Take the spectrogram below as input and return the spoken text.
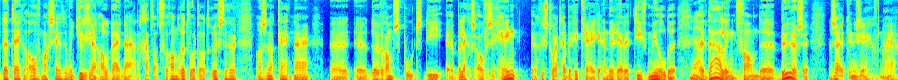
daar tegenover mag zetten, want jullie zijn allebei, nou ja, er gaat wat veranderen, het wordt wat rustiger. Maar als ik nou kijk naar uh, uh, de rampspoed die beleggers over zich heen gestort hebben gekregen en de relatief milde ja. daling van de beurzen, dan zou je kunnen zeggen van, nou ja,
